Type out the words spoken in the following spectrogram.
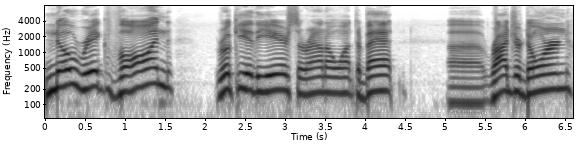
No Rick Vaughn? Rookie of the Year, Serrano want to bat. Uh, Roger Dorn.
